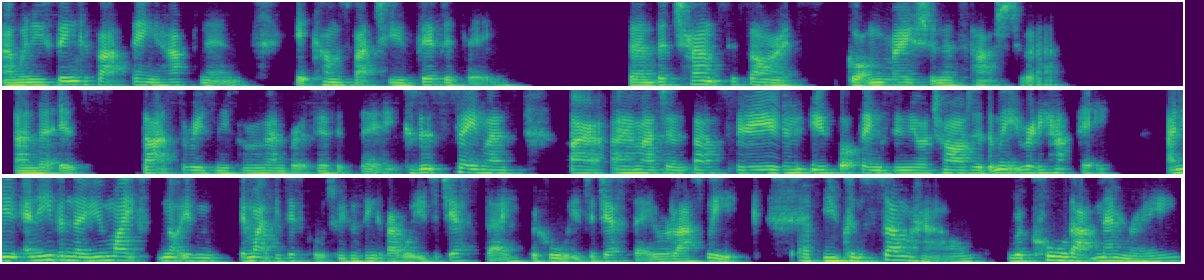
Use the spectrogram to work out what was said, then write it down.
and when you think of that thing happening, it comes back to you vividly, then the chances are it's got emotion attached to it. And that it's that's the reason you can remember it vividly. Because it's the same as I, I imagine that's you, you've got things in your childhood that make you really happy. And you and even though you might not even it might be difficult to even think about what you did yesterday, recall what you did yesterday or last week, yeah. you can somehow recall that memory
